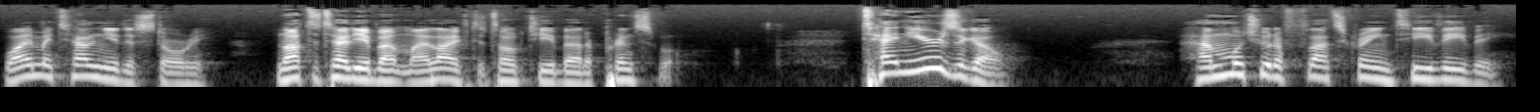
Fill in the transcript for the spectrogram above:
Why am I telling you this story? Not to tell you about my life, to talk to you about a principle. Ten years ago, how much would a flat screen TV be?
